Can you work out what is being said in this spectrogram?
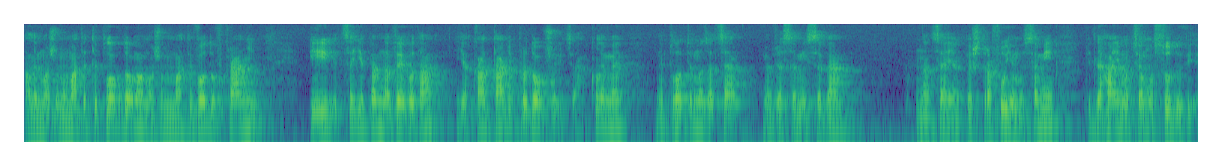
але можемо мати тепло вдома, можемо мати воду в крані. І це є певна вигода, яка далі продовжується. Коли ми не платимо за це, ми вже самі себе на це якби штрафуємо, самі підлягаємо цьому судові.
